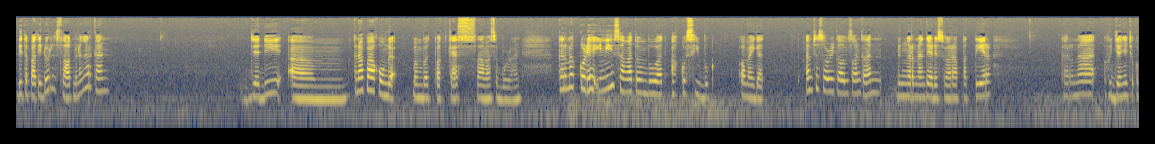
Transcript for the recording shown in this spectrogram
di tempat tidur, selamat mendengarkan. Jadi, um, kenapa aku nggak membuat podcast selama sebulan? Karena kuliah ini sangat membuat aku sibuk. Oh my god, I'm so sorry kalau misalkan kalian dengar nanti ada suara petir karena hujannya cukup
